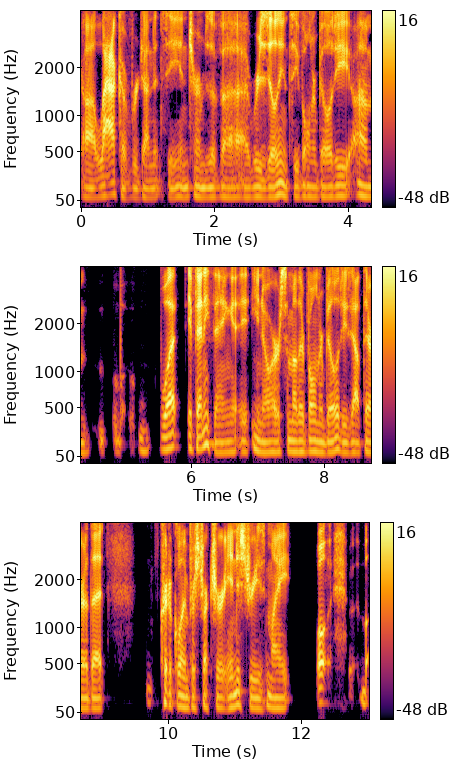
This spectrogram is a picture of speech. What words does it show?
uh, lack of redundancy in terms of uh, resiliency vulnerability. Um, what, if anything, you know, are some other vulnerabilities out there that critical infrastructure industries might well, b-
